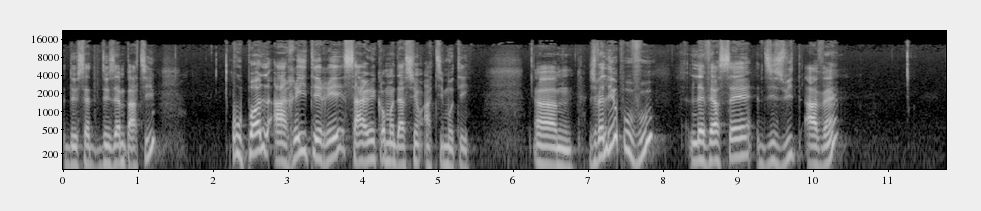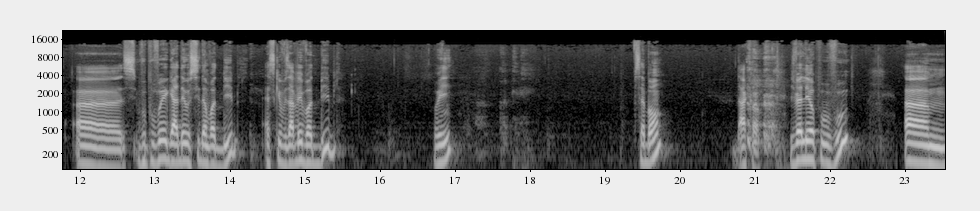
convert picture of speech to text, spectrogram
de cette deuxième partie, où Paul a réitéré sa recommandation à Timothée. Euh, je vais lire pour vous les versets 18 à 20. Euh, vous pouvez regarder aussi dans votre Bible. Est-ce que vous avez votre Bible? Oui? C'est bon? D'accord. Je vais lire pour vous. Euh,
